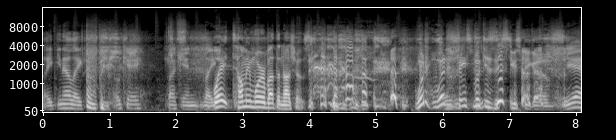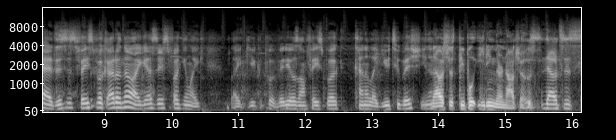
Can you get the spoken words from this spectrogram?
Like you know, like okay, fucking like Wait, tell me more about the nachos. what what Facebook is this you speak of? Yeah, this is Facebook. I don't know. I guess there's fucking like like you could put videos on Facebook, kind of like YouTube-ish. You know. now it's just people eating their nachos. No, it's just.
